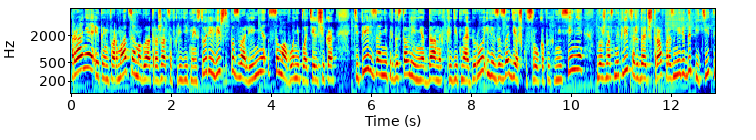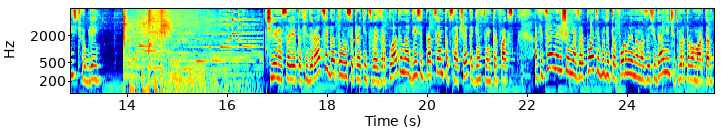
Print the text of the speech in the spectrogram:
Ранее эта информация могла отражаться в кредитной истории лишь с позволения самого неплательщика. Теперь за непредоставление данных в кредитное бюро или за задержку сроков их внесения должностных лиц ожидает штраф в размере до 5 тысяч рублей. Члены Совета Федерации готовы сократить свои зарплаты на 10%, сообщает агентство «Интерфакс». Официальное решение о зарплате будет оформлено на заседании 4 марта.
